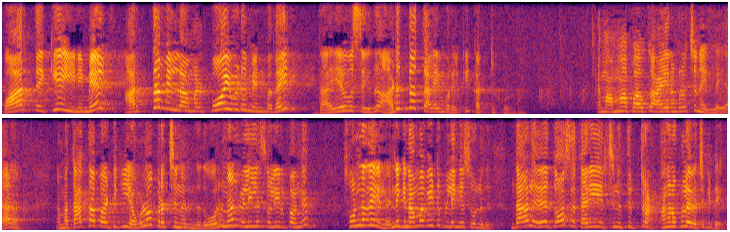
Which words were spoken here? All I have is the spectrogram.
வார்த்தைக்கு இனிமேல் அர்த்தம் இல்லாமல் போய்விடும் என்பதை தயவு செய்து அடுத்த தலைமுறைக்கு கற்றுக்கொடுங்க நம்ம அம்மா அப்பாவுக்கு ஆயிரம் பிரச்சனை இல்லையா? நம்ம தாத்தா பாட்டிக்கு எவ்வளோ பிரச்சனை இருந்தது? ஒரு நாள் வெளியில சொல்லியிருப்பாங்க. சொன்னதே இல்லை. இன்னைக்கு நம்ம வீட்டு பிள்ளைங்க சொல்லுது. இந்த ஆள் தோசை கறியிருச்சுன்னு திட்டுறான். அங்கனக்குள்ளே வச்சுக்கிட்டேன்.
